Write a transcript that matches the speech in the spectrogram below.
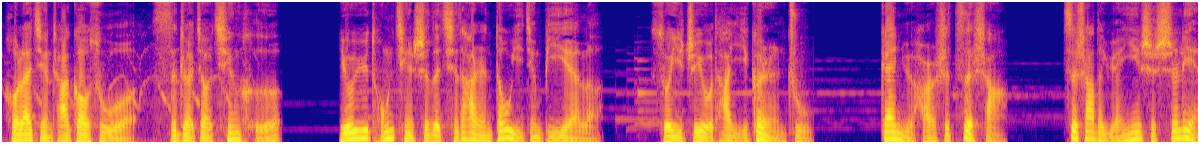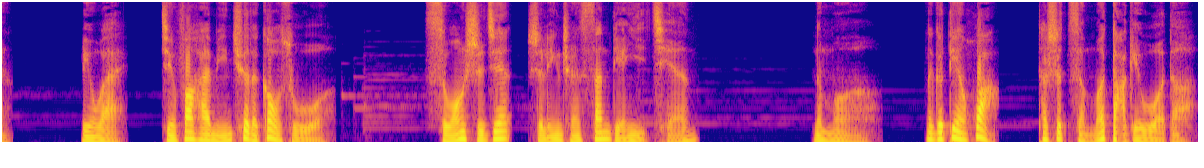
后来警察告诉我，死者叫清河，由于同寝室的其他人都已经毕业了，所以只有她一个人住。该女孩是自杀，自杀的原因是失恋。另外，警方还明确的告诉我，死亡时间是凌晨三点以前。那么。那个电话他是怎么打给我的？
